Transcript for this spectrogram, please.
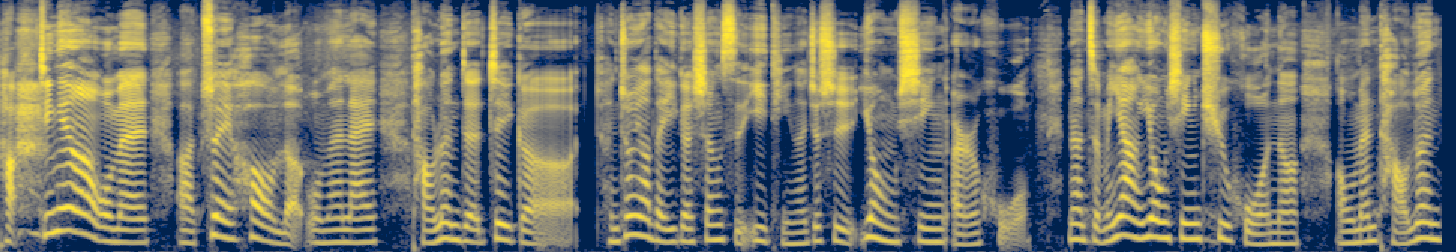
好，今天呢，我们呃最后了，我们来讨论的这个。很重要的一个生死议题呢，就是用心而活。那怎么样用心去活呢？呃，我们讨论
